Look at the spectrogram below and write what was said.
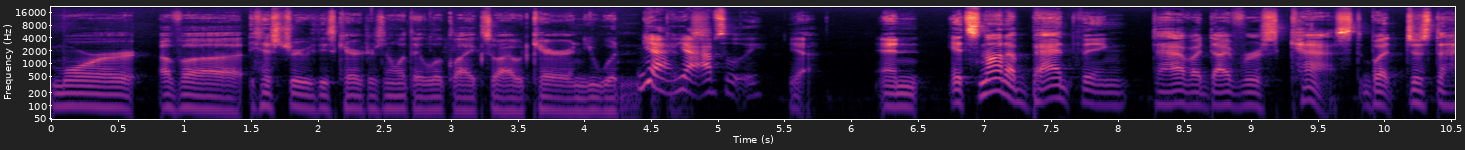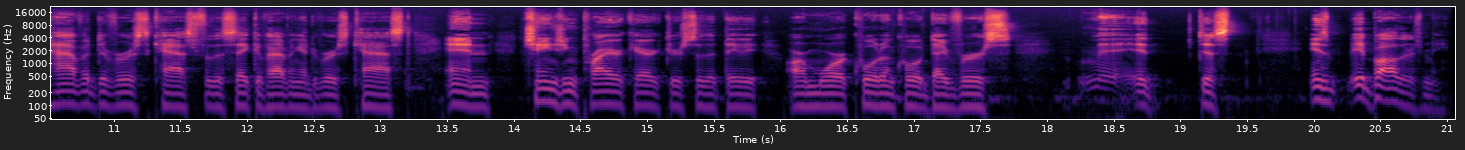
more of a history with these characters and what they look like, so I would care and you wouldn't. Yeah, because- yeah, absolutely. yeah. And it's not a bad thing to have a diverse cast, but just to have a diverse cast for the sake of having a diverse cast and changing prior characters so that they are more quote unquote diverse, it just is it bothers me.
